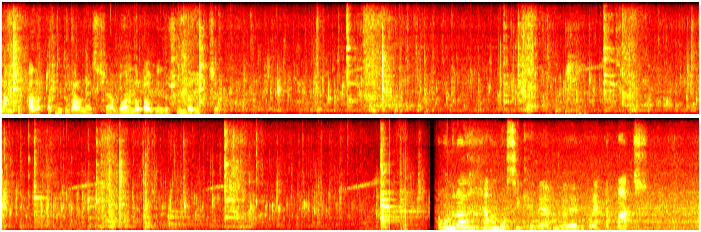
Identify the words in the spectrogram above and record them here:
মাংসের কালারটা কিন্তু দারুণ এসছে, আর গন্ধটাও কিন্তু সুন্দর উঠছে তো বন্ধুরা এখন বসছি খেতে, এখন বাজে দুপুর একটা পাঁচ। তো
